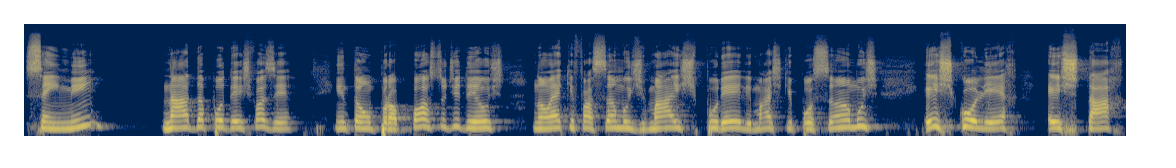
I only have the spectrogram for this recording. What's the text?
sem mim nada podeis fazer. Então, o propósito de Deus não é que façamos mais por Ele, mas que possamos escolher estar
